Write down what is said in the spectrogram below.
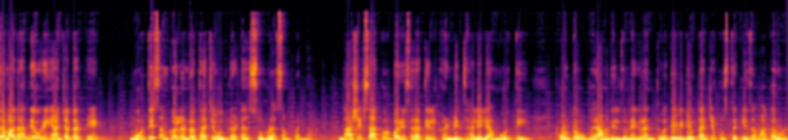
समाधान देवरे यांच्यातर्फे मूर्ती संकलन रथाचे उद्घाटन सोहळा संपन्न. नाशिक सातपूर परिसरातील खंडित झालेल्या मूर्ती फोटो घरामधील जुने ग्रंथ देवी देवतांची पुस्तके जमा करून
